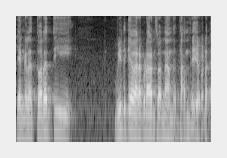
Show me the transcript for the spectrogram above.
எங்களை துரத்தி வீட்டுக்கே வரக்கூடாதுன்னு சொன்ன அந்த தந்தையோட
